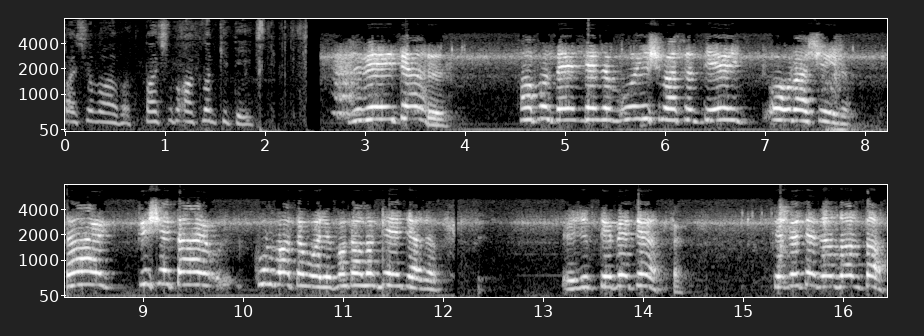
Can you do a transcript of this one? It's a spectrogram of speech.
Başım, başım aklım gidiyor. Zübeyde. Ha burada ellerim uyuşmasın diye uğraşıyorum. Daha bir şey daha kurmadım öyle. Bakalım ne edelim. Özüm tepede. Tepede mezarda.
